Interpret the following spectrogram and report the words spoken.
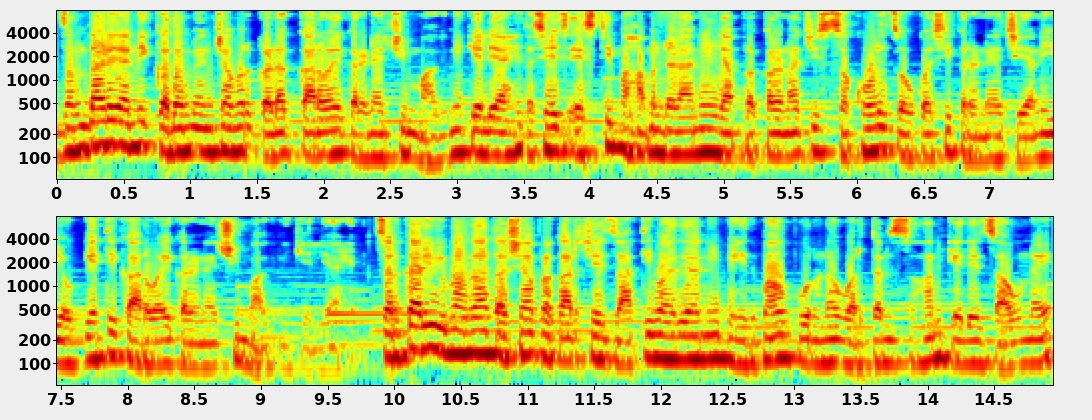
जमदाडे यांनी कदम यांच्यावर कडक कारवाई करण्याची मागणी केली आहे. तसेच एस टी महामंडळाने या प्रकरणाची सखोल चौकशी करण्याची आणि योग्य ती कारवाई करण्याची मागणी केली आहे. सरकारी विभागात अशा प्रकारचे जातीवादी आणि भेदभावपूर्ण वर्तन सहन केले जाऊ नये.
